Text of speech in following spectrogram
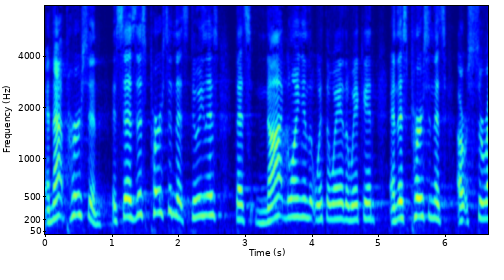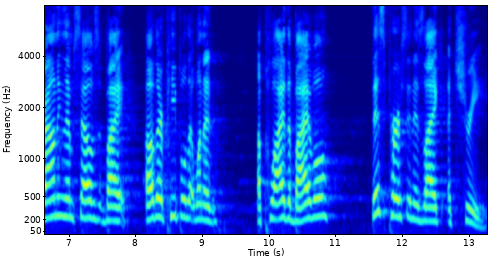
And that person, it says this person that's doing this, that's not going in the, with the way of the wicked, and this person that's uh, surrounding themselves by other people that want to apply the Bible, this person is like a tree.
